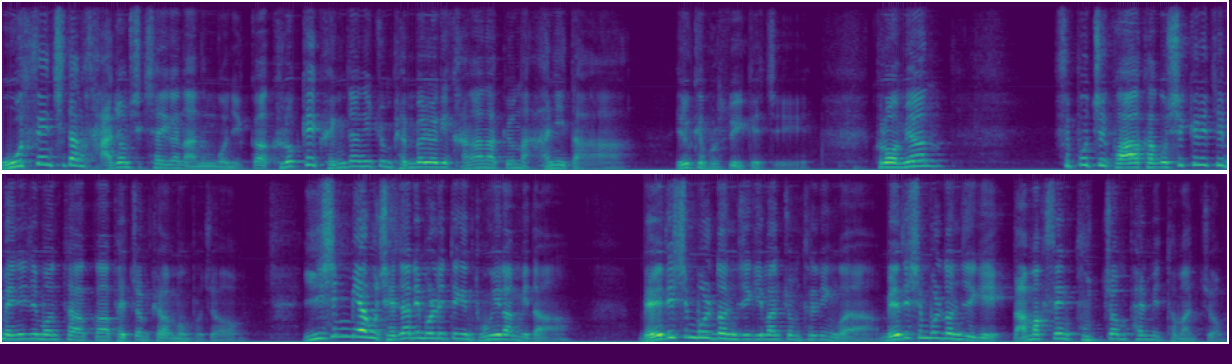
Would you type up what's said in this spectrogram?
5cm당 4점씩 차이가 나는 거니까 그렇게 굉장히 좀 변별력이 강한 학교는 아니다. 이렇게 볼 수 있겠지. 그러면 스포츠 과학하고 시큐리티 매니지먼트 학과 배점표 한번 보죠. 20미하고 제자리 멀리뛰기는 동일합니다. 메디신 볼 던지기만 좀 틀린 거야. 메디신 볼 던지기 남학생 9.8m 만점.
